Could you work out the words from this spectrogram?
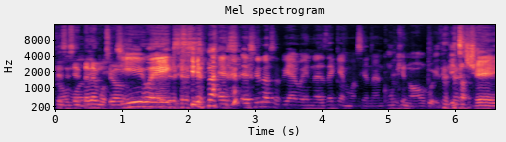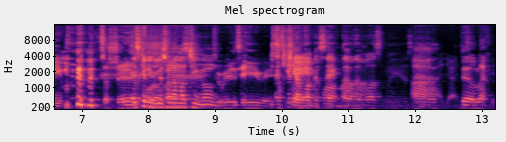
Que se siente la emoción. Sí, güey. Es, es filosofía, güey, no es de que emocionante. ¿Cómo que no, güey? It's a shame. It's a shame Es que en inglés suena más chingón, güey. Sí, güey. Es que Shame tampoco for actor de voz, güey. O sea, Ah, ya. De doblaje.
